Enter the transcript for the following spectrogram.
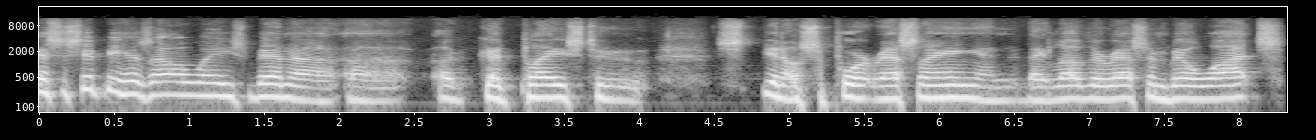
Mississippi has always been a, a, a good place to, you know, support wrestling, and they love their wrestling. Bill Watts,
